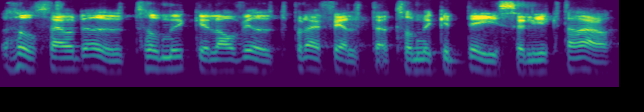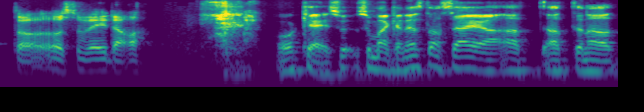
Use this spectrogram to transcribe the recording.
hur såg det ut, hur mycket la vi ut på det fältet, hur mycket diesel gick det åt och, och så vidare. Okej, okay, så, så, man kan nästan säga att, att den här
